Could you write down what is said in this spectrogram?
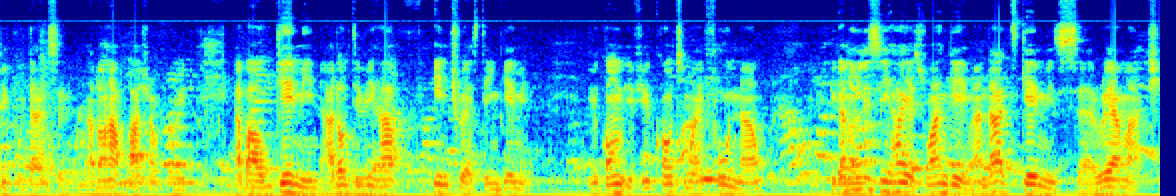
people dancing. I don't have passion for it. About gaming, I don't even have interest in gaming. If you come if you come to my phone now, you can only see highest one game, and that game is uh, Rare Match.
